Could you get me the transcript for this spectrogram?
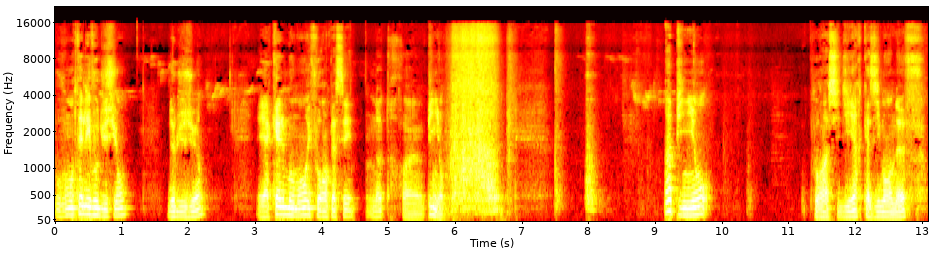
pour vous montrer l'évolution de l'usure et à quel moment il faut remplacer notre euh, pignon. Un pignon, pour ainsi dire, quasiment neuf.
